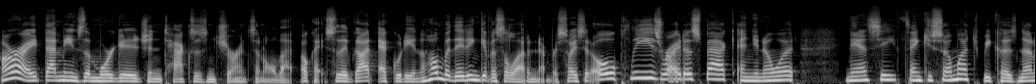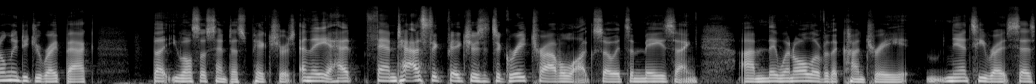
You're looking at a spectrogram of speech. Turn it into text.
All right, that means the mortgage and taxes, insurance, and all that. Okay, so they've got equity in the home, but they didn't give us a lot of numbers. So I said, Oh, please write us back. And you know what, Nancy, thank you so much because not only did you write back, but you also sent us pictures and they had fantastic pictures. It's a great travel log, so it's amazing. Um, they went all over the country. Nancy Wright says,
